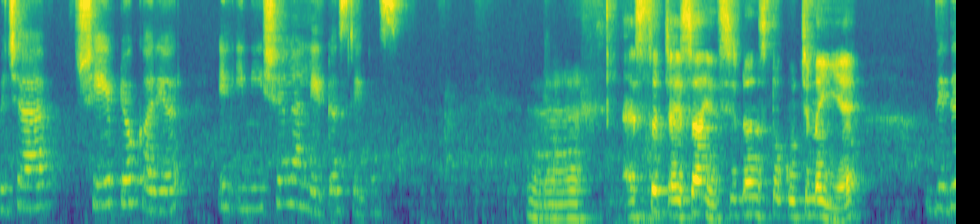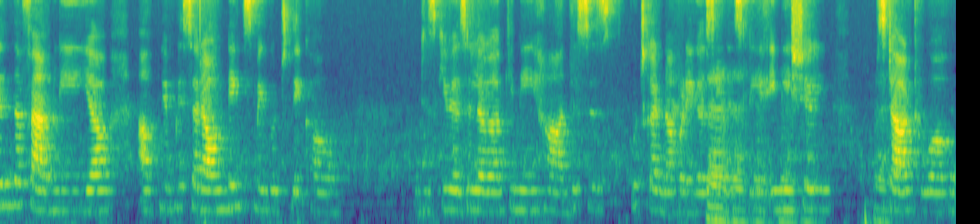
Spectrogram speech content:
which have shaped your career in initial and later stages ऐसा ऐसा इंसिडेंस तो कुछ नहीं है। विद इन द फैमिली या आपने अपने सराउंडिंग्स में कुछ देखा हो जिसकी वजह से लगा कि नहीं हाँ दिस इज़ कुछ करना पड़ेगा हम्म, सीरियसली हम्म, हम्म, इनिशियल स्टार्ट हुआ हो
